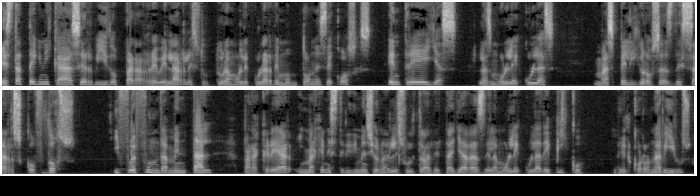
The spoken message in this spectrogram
Esta técnica ha servido para revelar la estructura molecular de montones de cosas, entre ellas las moléculas más peligrosas de SARS-CoV-2, y fue fundamental para crear imágenes tridimensionales ultradetalladas de la molécula de pico del coronavirus,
